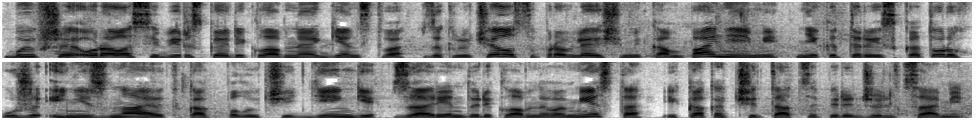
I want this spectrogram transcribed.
бывшее Урало-Сибирское рекламное агентство, заключала с управляющими компаниями, некоторые из которых уже и не знают, как получить деньги за аренду рекламного места и как отчитаться перед жильцами.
